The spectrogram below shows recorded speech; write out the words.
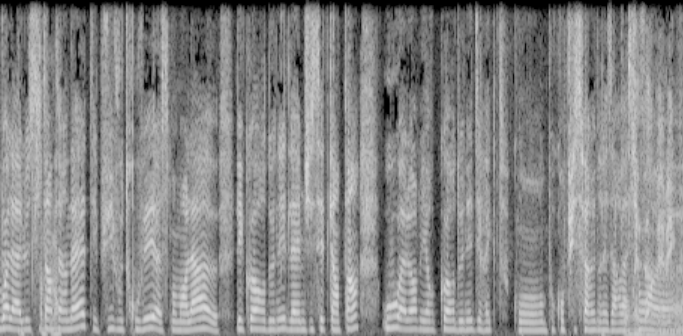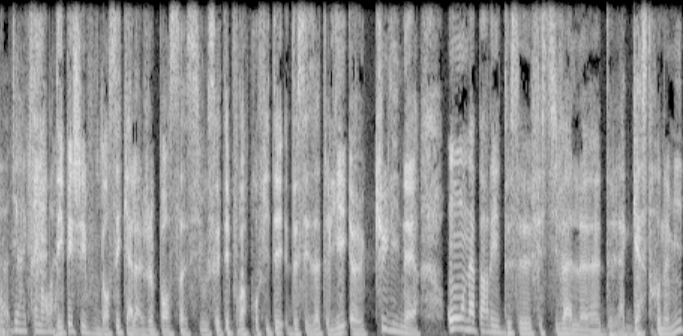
Voilà, le site Simplement. internet, et puis vous trouvez à ce moment-là euh, les coordonnées de la MJC de Quintin, ou alors les coordonnées directes pour qu'on puisse faire une réservation avec euh, vous. directement. voilà. Dépêchez-vous dans ces cas-là, je pense, si vous souhaitez pouvoir profiter de ces ateliers euh, culinaires. On a parlé de ce festival de la gastronomie.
